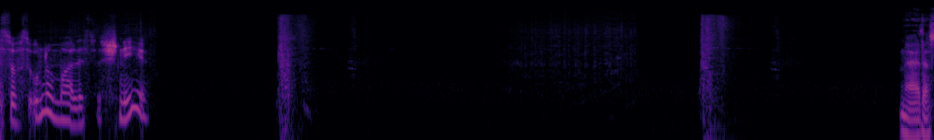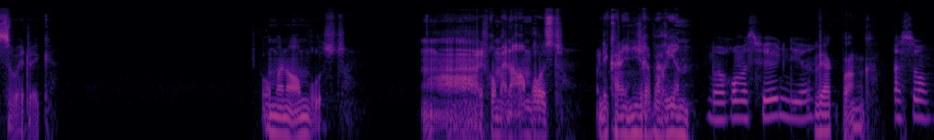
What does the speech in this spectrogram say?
ist... Achso, was unnormal ist, ist Schnee. Naja, das ist zu weit weg. Ich brauche meine Armbrust. Ah, Ich brauche meine Armbrust. Und die kann ich nicht reparieren. Warum, was fehlt denn dir? Werkbank. Achso.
